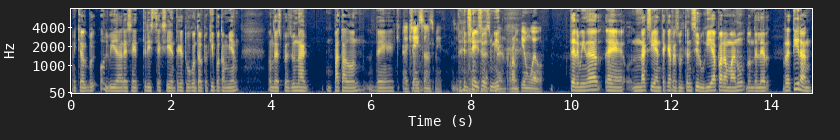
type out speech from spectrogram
No hay que olv- olvidar ese triste accidente que tuvo contra tu equipo también, donde después de una, un patadón de, De Jason Smith. De Jason Smith. Rompió un huevo. termina eh, un accidente que resulta en cirugía para Manu, donde le retiran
